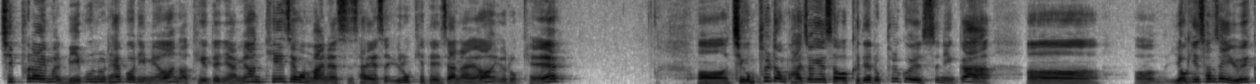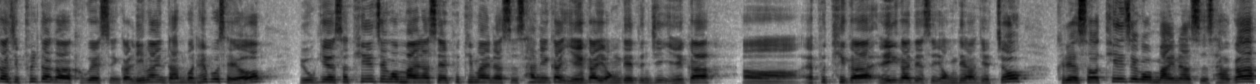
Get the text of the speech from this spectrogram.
G'을 미분을 해버리면 어떻게 되냐면 T의 제곱 마이너스 4에서 이렇게 되잖아요. 이렇게. 어, 지금 풀던 과정에서 그대로 풀고 있으니까, 어, 어, 여기 선생님 여기까지 풀다가 그거 했으니까 리마인드 한번 해보세요. 여기에서 T의 제곱 마이너스 FT 마이너스 4니까 얘가 0 되든지 얘가, 어, FT가 A가 돼서 0 돼야겠죠? 그래서 T의 제곱 마이너스 4가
